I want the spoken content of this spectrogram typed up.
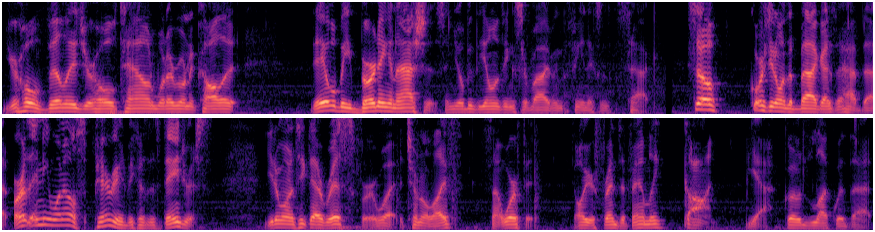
Your whole village, your whole town, whatever you want to call it, they will be burning in ashes, and you'll be the only thing surviving the phoenix's attack. So, of course, you don't want the bad guys to have that, or anyone else, period, because it's dangerous. You don't want to take that risk for what? Eternal life? It's not worth it. All your friends and family, gone. Yeah, good luck with that.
